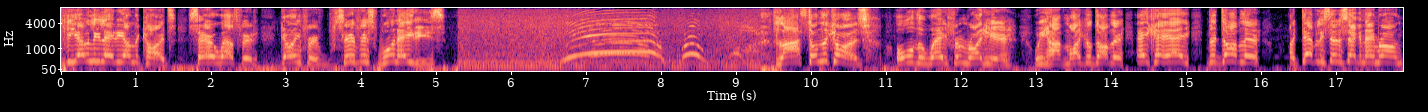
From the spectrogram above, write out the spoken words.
the only lady on the cards, Sarah Welsford, going for surface 180s. Last on the cards, all the way from right here, we have Michael Dobler, aka the Dobler. I definitely said his second name wrong.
